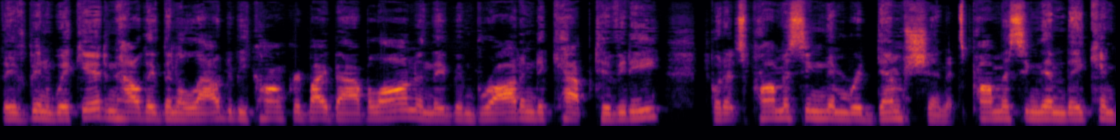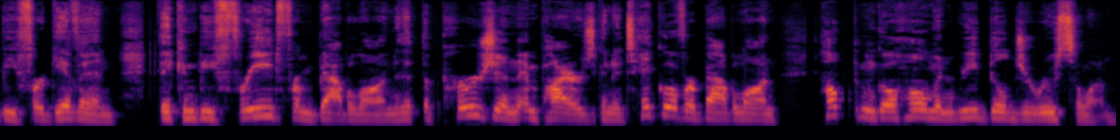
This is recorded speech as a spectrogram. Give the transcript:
they've been wicked and how they've been allowed to be conquered by Babylon and they've been brought into captivity, but it's promising them redemption. It's promising them they can be forgiven, they can be freed from Babylon, and that the Persian Empire is going to take over Babylon, help them go home and rebuild Jerusalem.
